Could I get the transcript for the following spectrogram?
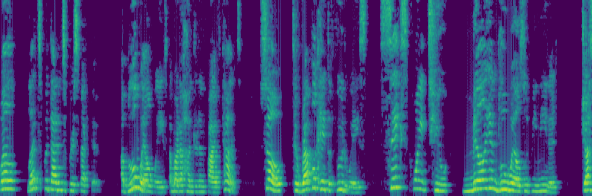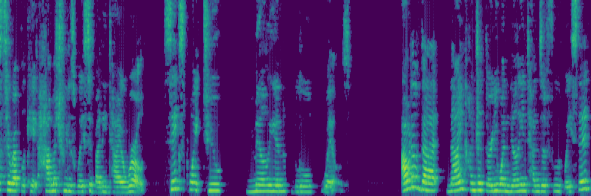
Well, let's put that into perspective. A blue whale weighs about 105 tons. So, to replicate the food waste, 6.2 million blue whales would be needed just to replicate how much food is wasted by the entire world. 6.2 million blue whales. Out of that 931 million tons of food wasted,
